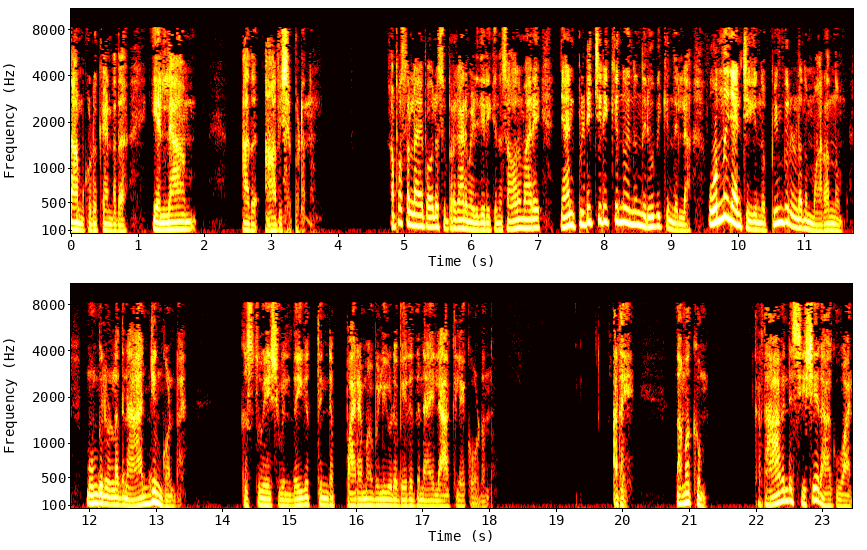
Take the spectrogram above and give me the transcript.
നാം കൊടുക്കേണ്ടത് എല്ലാം അത് ആവശ്യപ്പെടുന്നു. അപ്പോസ്തലനായ പൗലോസ് സുപ്രകാരം എഴുതിയിരിക്കുന്ന സഹോദരന്മാരെ ഞാൻ പിടിച്ചിരിക്കുന്നു എന്ന് നിരൂപിക്കുന്നില്ല. ഒന്ന് ഞാൻ ചെയ്യുന്നു പിമ്പിലുള്ളത് മറന്നും. മുമ്പിലുള്ളതിന് ആഞ്ഞും കൊണ്ട് ക്രിസ്തുയേശുവിൽ ദൈവത്തിന്റെ പരമവിളിയുടെ വിരുദ്ധനായി ലാക്കിലേക്ക് ഓടുന്നു. അതെ നമുക്കും കർത്താവിന്റെ ശിഷ്യരാകുവാൻ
